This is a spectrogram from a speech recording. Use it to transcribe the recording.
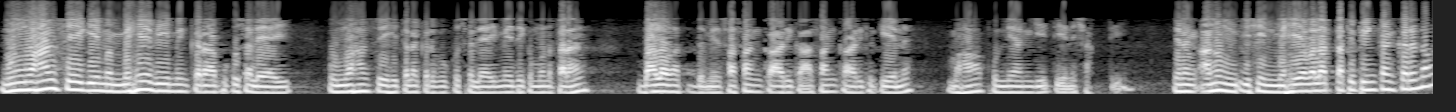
මුන්වහන්සේගේම මෙහෙවීමෙන් කරපු කුසලයයි උන්වහන්සේ හිතලා කරපු කුසලයයි මේ දෙක මොන තරම් බලවත්ද මේ සසංකාරික අසංකාරික කියන මහා පුණ්‍යයන්ගේ තියෙන ශක්තිය. එහෙනම් අනුන් විසින් මෙහෙයවලත් අපි පින්කම් කරනවා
